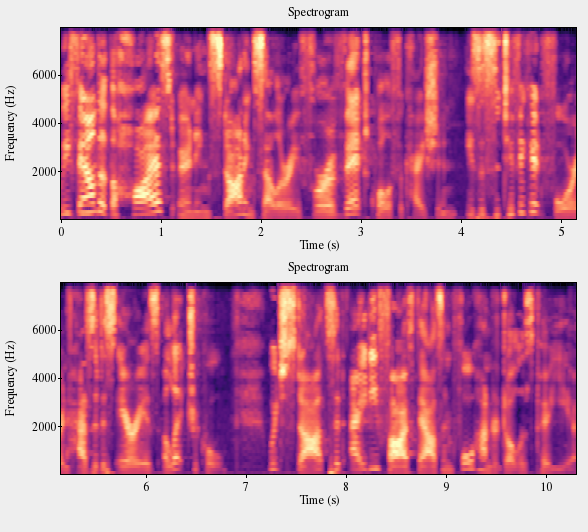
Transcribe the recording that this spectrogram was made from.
we found that the highest earning starting salary for a VET qualification is a Certificate 4 in Hazardous Areas Electrical, which starts at $85,400 per year,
